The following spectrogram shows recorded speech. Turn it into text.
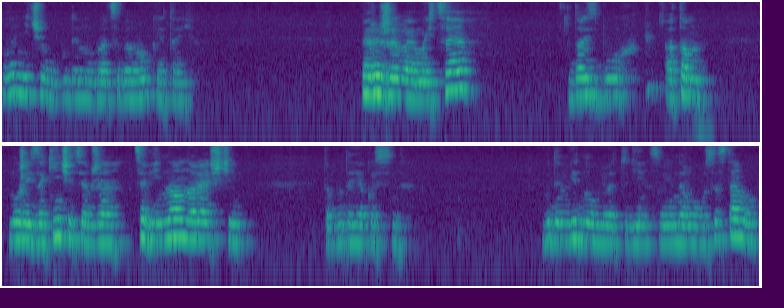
Але нічого, будемо брати себе в руки та й переживемо й це, дасть Бог, а там може й закінчиться вже ця війна нарешті, то буде якось будемо відновлювати тоді свою нервову систему.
